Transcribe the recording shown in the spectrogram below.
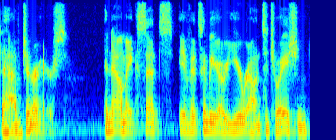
to have generators. It now makes sense if it's going to be a year round situation.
